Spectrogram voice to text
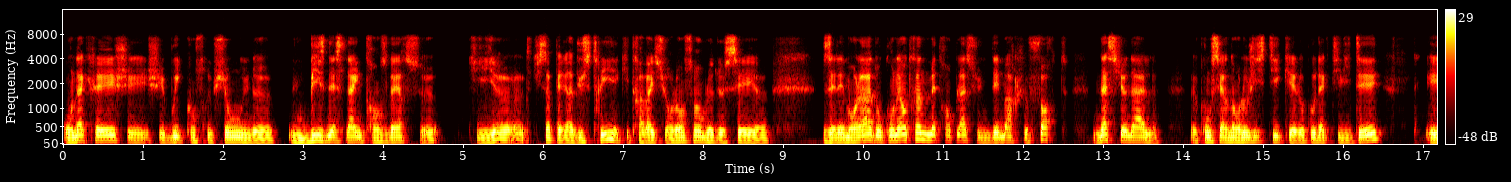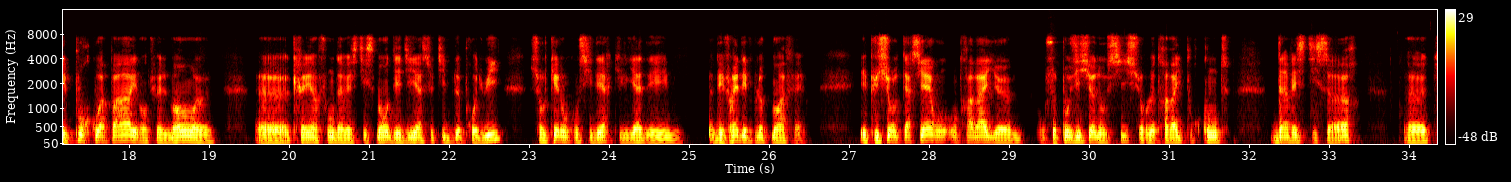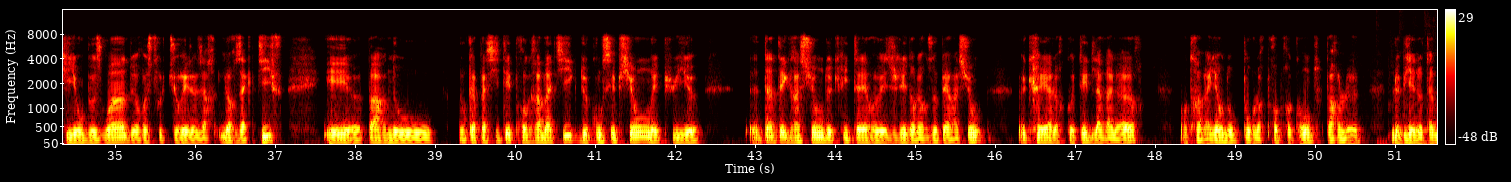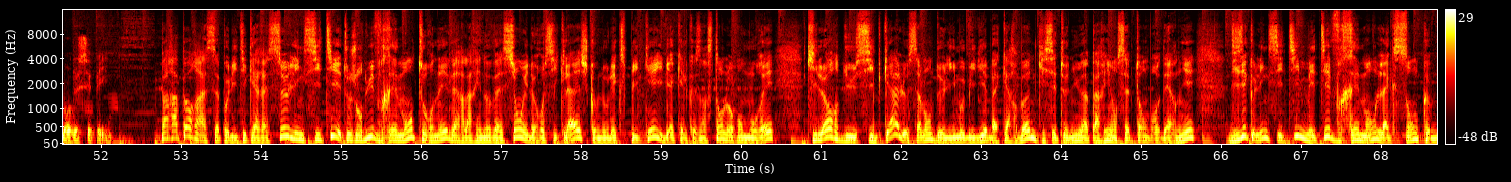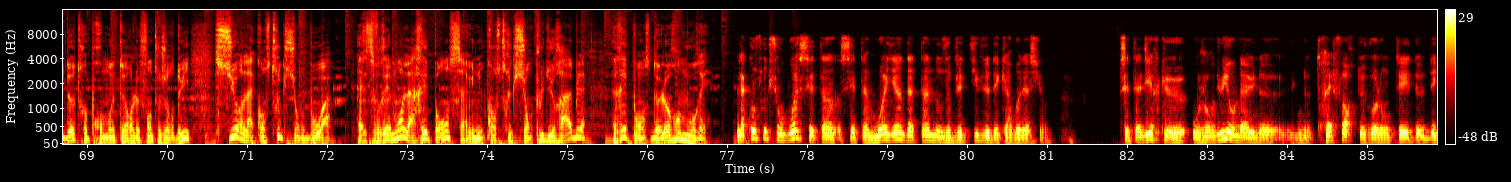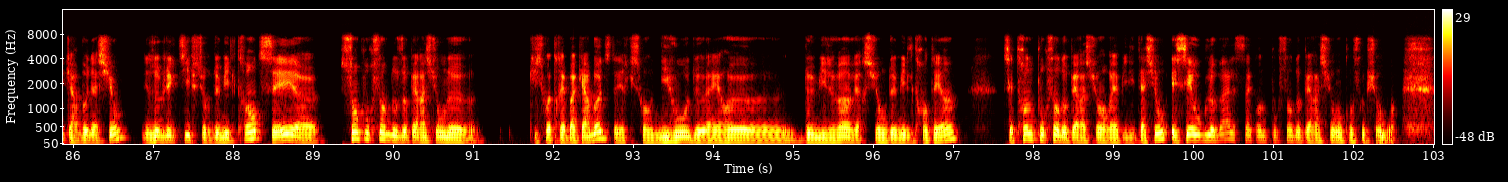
On a créé chez, chez Bouygues Construction une, une business line transverse qui, qui s'appelle Industrie et qui travaille sur l'ensemble de ces éléments-là. Donc on est en train de mettre en place une démarche forte nationale concernant logistique et locaux d'activité et pourquoi pas éventuellement euh, créer un fonds d'investissement dédié à ce type de produit sur lequel on considère qu'il y a des, des, vrais développements à faire. Et puis sur le tertiaire, on, travaille, euh, on se positionne aussi sur le travail pour compte d'investisseurs euh, qui ont besoin de restructurer leurs, actifs et euh, par nos, capacités programmatiques de conception et puis d'intégration de critères ESG dans leurs opérations, créer à leur côté de la valeur en travaillant donc pour leur propre compte par le biais notamment de ces pays. Par rapport à sa politique RSE, Link City est aujourd'hui vraiment tourné vers la rénovation et le recyclage, comme nous l'expliquait il y a quelques instants Laurent Mouret, qui lors du CIPCA, le salon de l'immobilier bas carbone qui s'est tenu à Paris en septembre dernier, disait que Link City mettait vraiment l'accent, comme d'autres promoteurs le font aujourd'hui, sur la construction bois. Est-ce vraiment la réponse à une construction plus durable? Réponse de Laurent Mouret. La construction bois, c'est un, c'est un moyen d'atteindre nos objectifs de décarbonation. C'est-à-dire qu'aujourd'hui, on a une, très forte volonté de décarbonation. Les objectifs sur 2030, c'est 100% euh, de nos opérations neuves qui soient très bas carbone, c'est-à-dire qui soient au niveau de la RE 2020 version 2031. C'est 30% d'opérations en réhabilitation et c'est au global 50% d'opérations en construction bois.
